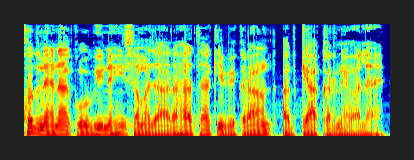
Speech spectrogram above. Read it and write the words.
खुद नैना को भी नहीं समझ आ रहा था कि विक्रांत अब क्या करने वाला है।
